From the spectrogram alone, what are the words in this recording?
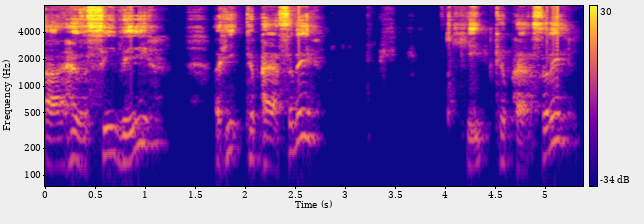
uh, has a CV, a heat capacity, heat capacity.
